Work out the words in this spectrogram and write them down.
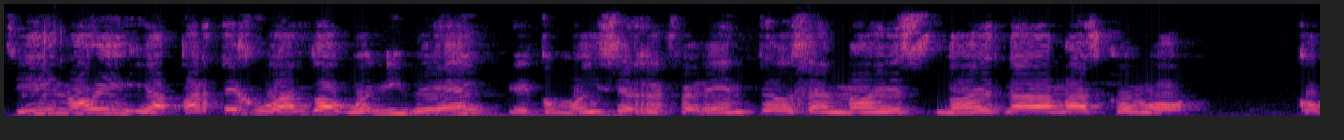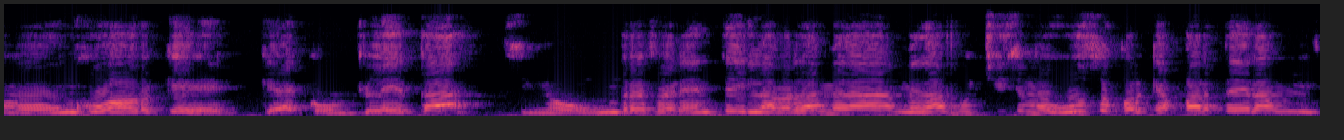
Sí, no, y aparte jugando a buen nivel, eh, como dice referente, o sea, no es, no es nada más como, como un jugador que, que completa, sino un referente, y la verdad me da, me da muchísimo gusto porque aparte era un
